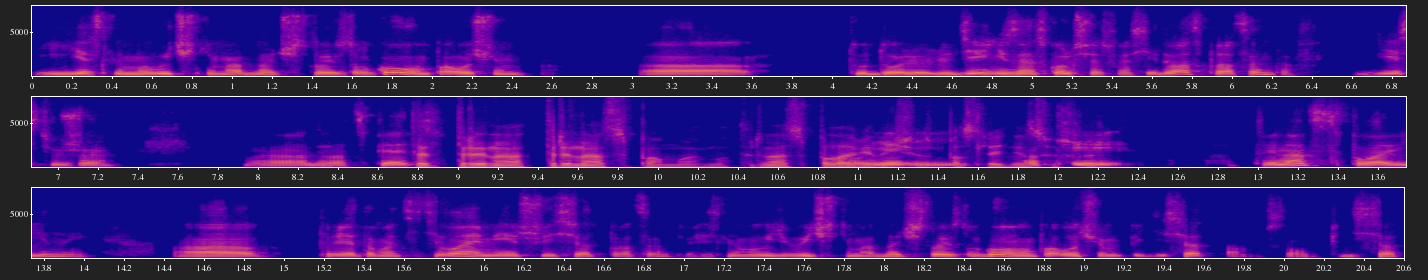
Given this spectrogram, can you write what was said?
И если мы вычтем одно число из другого, мы получим ту долю людей. Не знаю, сколько сейчас в России? 20%? Есть уже 25? 13, 13 по-моему. 13,5 сейчас последняя окей. цифра. 13,5. А при этом антитела имеют 60%. Если мы вычтем одно число из другого, мы получим 50, там, условно, 50,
